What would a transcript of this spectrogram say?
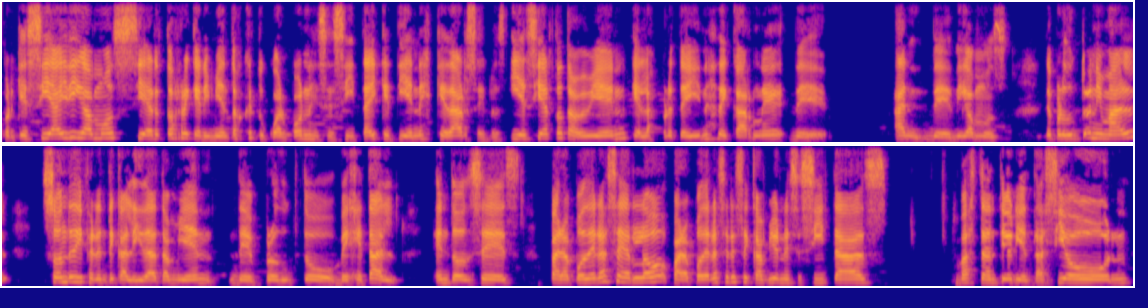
porque sí hay, digamos, ciertos requerimientos que tu cuerpo necesita y que tienes que dárselos. Y es cierto también que las proteínas de carne de, de digamos, de producto animal son de diferente calidad también de producto vegetal. Entonces, para poder hacerlo, para poder hacer ese cambio necesitas bastante orientación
